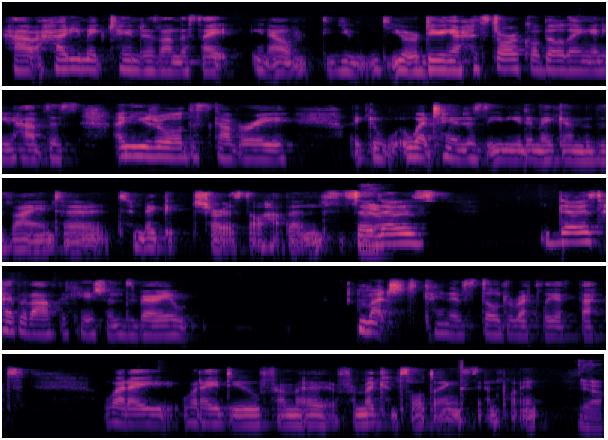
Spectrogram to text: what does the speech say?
how, how do you make changes on the site? You know, you, you're doing a historical building and you have this unusual discovery, like what changes do you need to make in the design to, to make sure it still happens? So yeah. those, those type of applications very much kind of still directly affect what I, what I do from a, from a consulting standpoint. Yeah.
